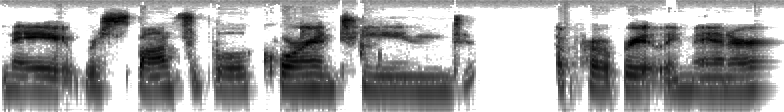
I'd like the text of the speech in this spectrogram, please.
in a responsible, quarantined, appropriately manner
